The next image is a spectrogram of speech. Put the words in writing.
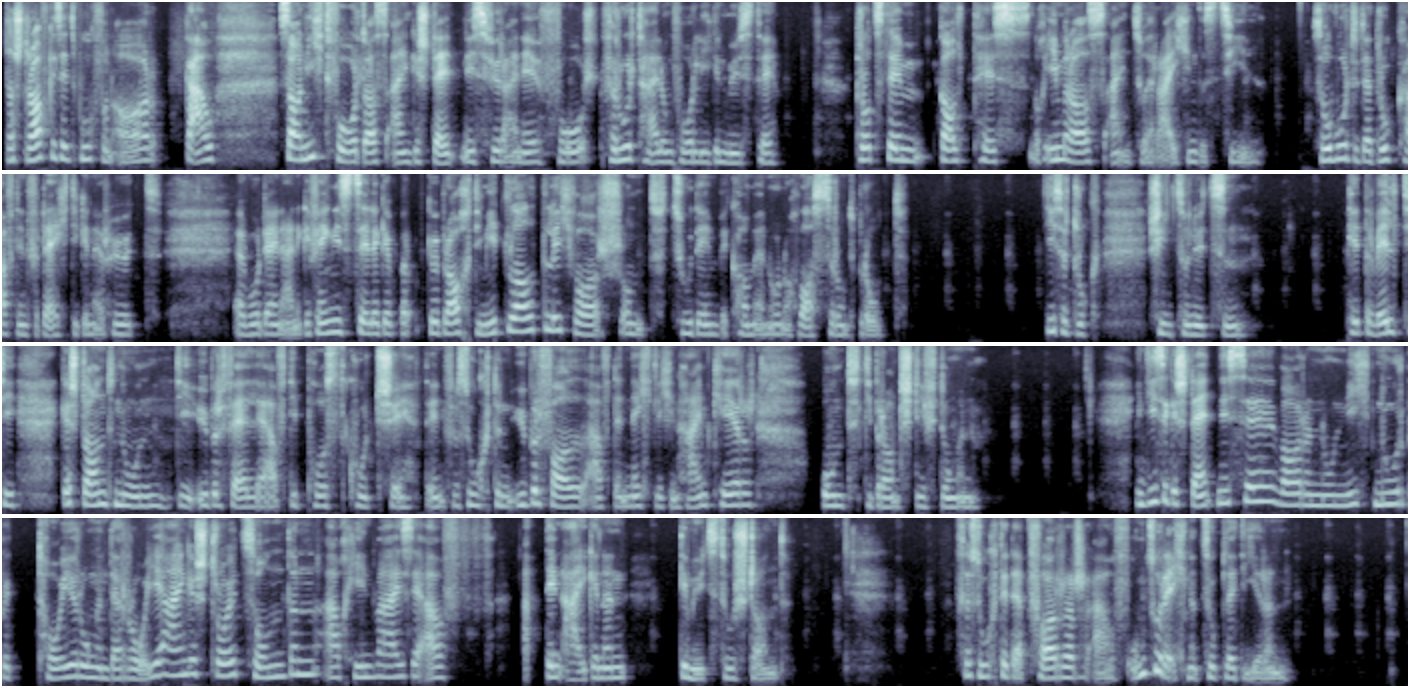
Das Strafgesetzbuch von Aargau sah nicht vor, dass ein Geständnis für eine vor Verurteilung vorliegen müsste. Trotzdem galt es noch immer als ein zu erreichendes Ziel. So wurde der Druck auf den Verdächtigen erhöht. Er wurde in eine Gefängniszelle gebr gebracht, die mittelalterlich war, und zudem bekam er nur noch Wasser und Brot. Dieser Druck schien zu nützen. Peter Welti gestand nun die Überfälle auf die Postkutsche, den versuchten Überfall auf den nächtlichen Heimkehrer und die Brandstiftungen. In diese Geständnisse waren nun nicht nur Beteuerungen der Reue eingestreut, sondern auch Hinweise auf den eigenen Gemütszustand. Versuchte der Pfarrer auf Unzurechnen zu plädieren.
